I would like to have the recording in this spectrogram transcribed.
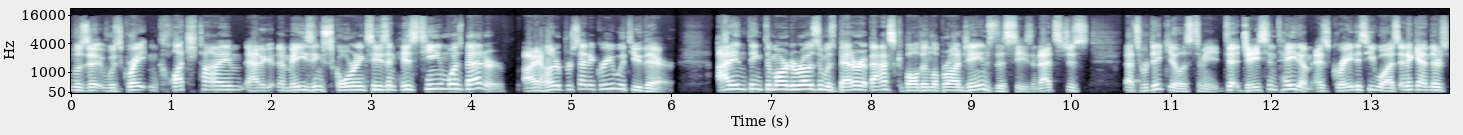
Was it was great in clutch time. Had an amazing scoring season. His team was better. I 100% agree with you there. I didn't think DeMar DeRozan was better at basketball than LeBron James this season. That's just that's ridiculous to me. D- Jayson Tatum, as great as he was, and again, there's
